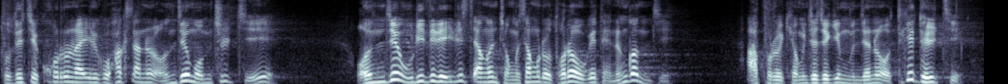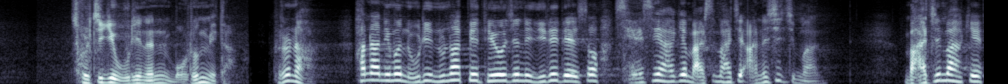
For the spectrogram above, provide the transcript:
도대체 코로나19 확산을 언제 멈출지, 언제 우리들의 일상은 정상으로 돌아오게 되는 건지, 앞으로 경제적인 문제는 어떻게 될지, 솔직히 우리는 모릅니다. 그러나 하나님은 우리 눈앞에 되어지는 일에 대해서 세세하게 말씀하지 않으시지만 마지막에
